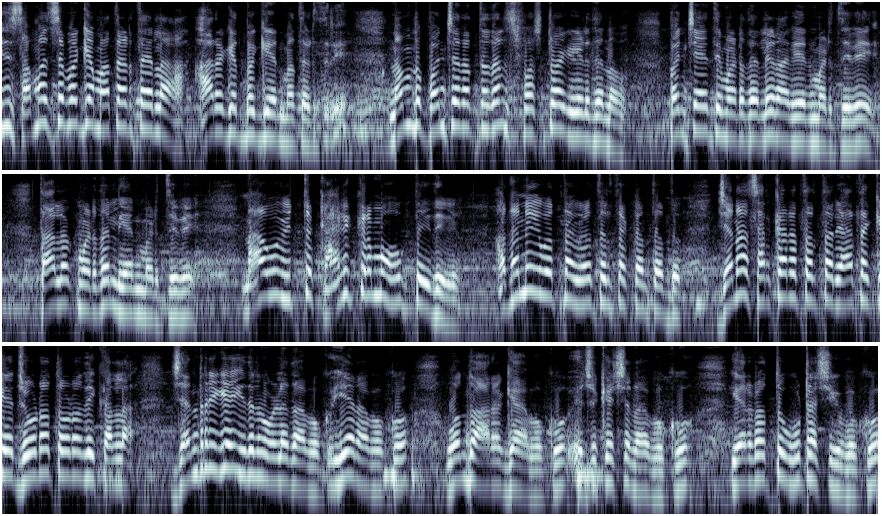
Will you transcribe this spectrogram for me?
ಇದು ಸಮಸ್ಯೆ ಬಗ್ಗೆ ಮಾತಾಡ್ತಾ ಇಲ್ಲ. ಆರೋಗ್ಯದ ಬಗ್ಗೆ ಏನು ಮಾತಾಡ್ತೀರಿ? ನಮ್ಮದು ಪಂಚರತ್ನದಲ್ಲಿ ಸ್ಪಷ್ಟವಾಗಿ ಹೇಳಿದೆ ನಾವು. ಪಂಚಾಯತಿ ಮಟ್ಟದಲ್ಲಿ ನಾವು ಏನು ಮಾಡ್ತೀವಿ? ತಾಲೂಕು ಮಟ್ಟದಲ್ಲಿ ಏನು ಮಾಡ್ತೀವಿ? ನಾವು ವಿತ್ ಕಾರ್ಯಕ್ರಮ ಹೋಗ್ತಾ ಇದ್ದೀವಿ. ಅದನ್ನೇ ಇವತ್ತು ನಾವು ಹೇಳ್ತಿರ್ತಕ್ಕಂಥದ್ದು. ಜನ ಸರ್ಕಾರ ತರ್ತಾರೆ, ಯಾತಕ್ಕೆ ಜೋಡೋ ತೋಡೋದಿಕ್ಕಲ್ಲ. ಜನರಿಗೆ ಇದನ್ನು ಒಳ್ಳೇದಾಗಬೇಕು. ಏನಾಗಬೇಕು? ಒಂದು ಆರೋಗ್ಯ ಆಗಬೇಕು, ಎಜುಕೇಷನ್ ಆಗಬೇಕು, ಎರಡೊತ್ತು ಊಟ ಸಿಗಬೇಕು,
